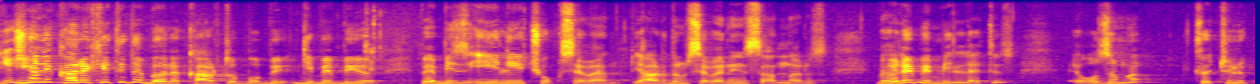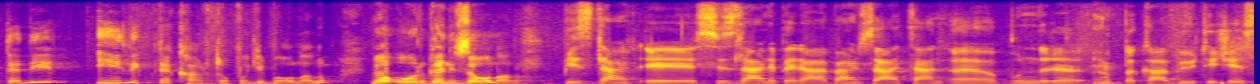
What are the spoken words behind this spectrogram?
yaşam- İyilik hareketi de böyle kartopu bi- gibi büyür ve biz iyiliği çok seven, yardımsever insanlarız. Böyle bir milletiz. E o zaman kötülükte değil, iyilikte kartopu gibi olalım ve organize olalım. Bizler e, sizlerle beraber zaten e, bunları mutlaka büyüteceğiz.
